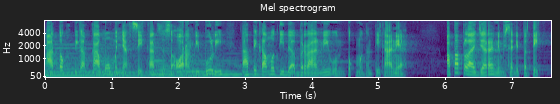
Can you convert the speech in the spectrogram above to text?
atau ketika kamu menyaksikan seseorang dibully tapi kamu tidak berani untuk menghentikannya. Apa pelajaran yang bisa dipetik?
